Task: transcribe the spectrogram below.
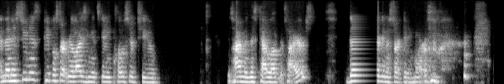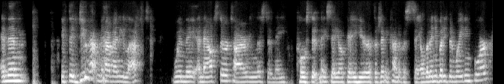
And then as soon as people start realizing it's getting closer to the time when this catalog retires, they're going to start getting more of them. and then if they do happen to have any left, when they announce their retiring list and they post it and they say, okay, here, if there's any kind of a sale that anybody's been waiting for,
